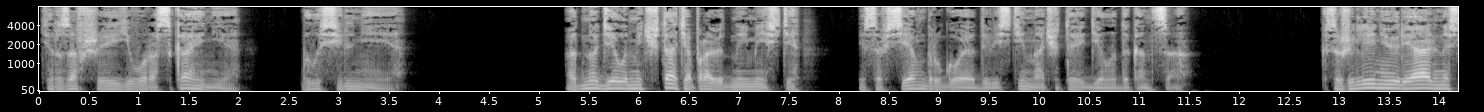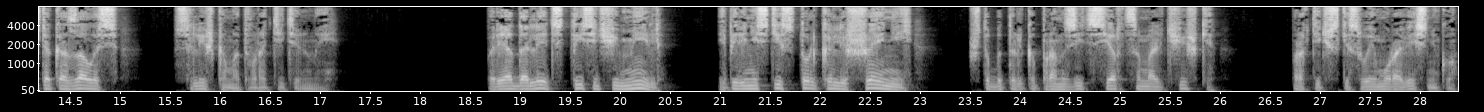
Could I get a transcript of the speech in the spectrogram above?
терзавшее его раскаяние было сильнее. Одно дело мечтать о праведной мести, и совсем другое — довести начатое дело до конца. К сожалению, реальность оказалась слишком отвратительной. Преодолеть тысячи миль и перенести столько лишений, чтобы только пронзить сердце мальчишки, практически своему ровеснику.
